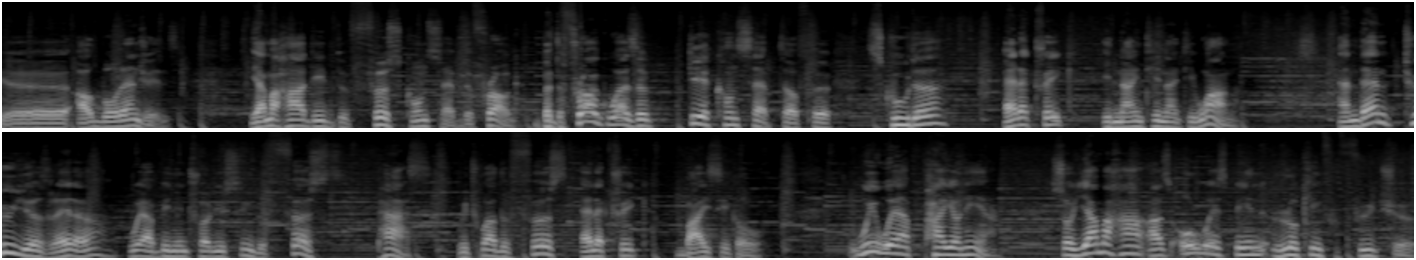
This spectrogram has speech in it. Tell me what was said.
uh, outboard engines. Yamaha did the first concept, the Frog. But the Frog was a clear concept of a scooter, electric, in 1991. And then two years later, we have been introducing the first PAS, which was the first electric bicycle. We were pioneer. So Yamaha has always been looking for future,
